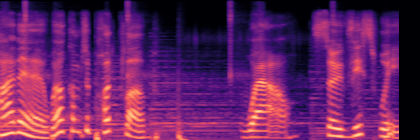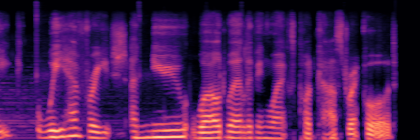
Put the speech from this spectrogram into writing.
Hi there, welcome to Podclub. Wow. So this week we have reached a new World Where Living Works podcast record.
